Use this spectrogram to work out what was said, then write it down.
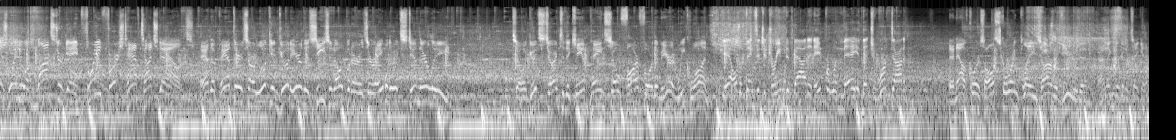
his way to a monster game. Three first-half touchdowns. And the Panthers are looking good here in the season opener as they're able to extend their lead. So a good start to the campaign so far for them here in week one. Yeah, all the things that you dreamed about in April and May and that you worked on. And now, of course, all scoring plays are reviewed, and I think they're going to take it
